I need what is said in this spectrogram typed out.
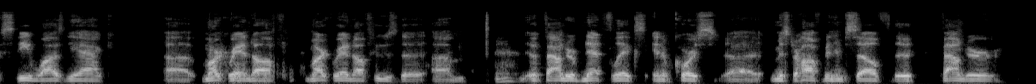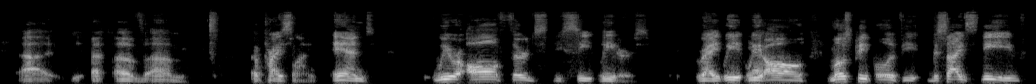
Steve Wozniak, uh, Marc Randolph, Marc Randolph, who's the, um, the founder of Netflix, and of course, uh, Mr. Hoffman himself, the founder uh, of um, a Priceline, and we were all third seat leaders, right? We yeah. we all most people, if you besides Steve,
